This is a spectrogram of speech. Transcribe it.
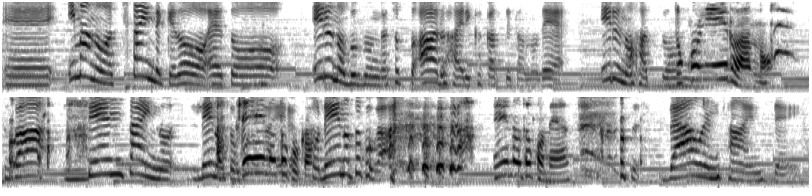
えー今のは近いんだけど、えっ、と、L の部分がちょっと R 入りかかってたので、L の発音。どこに L あんの？が、レンタインのレのとこ。があレのとこか。そう、レのとこが、A のとこね。バレンタインズデイ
